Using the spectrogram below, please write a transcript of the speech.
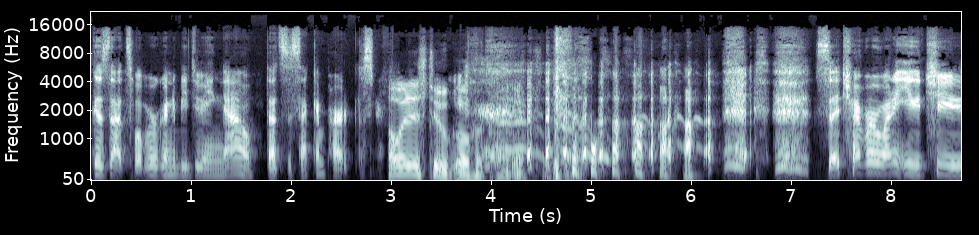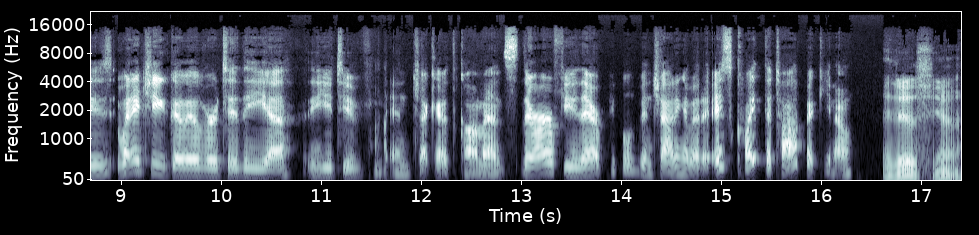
because that's what we're going to be doing now. That's the second part, listeners. Oh, it is too. Go. yeah. so Trevor, why don't you choose? Why don't you go over to the, uh, the YouTube and check out the comments? There are a few there. People have been chatting about it. It's quite the topic, you know. It is. Yeah.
